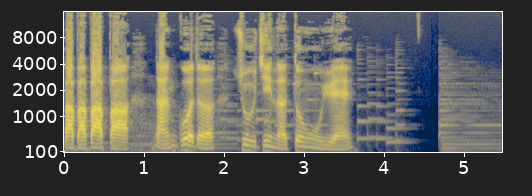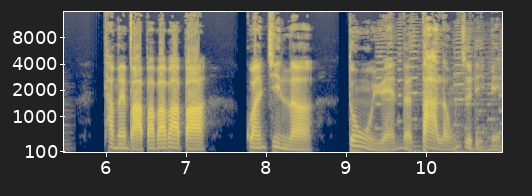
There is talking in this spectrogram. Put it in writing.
爸爸爸爸难过的住进了动物园。他们把巴巴爸爸关进了动物园的大笼子里面。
